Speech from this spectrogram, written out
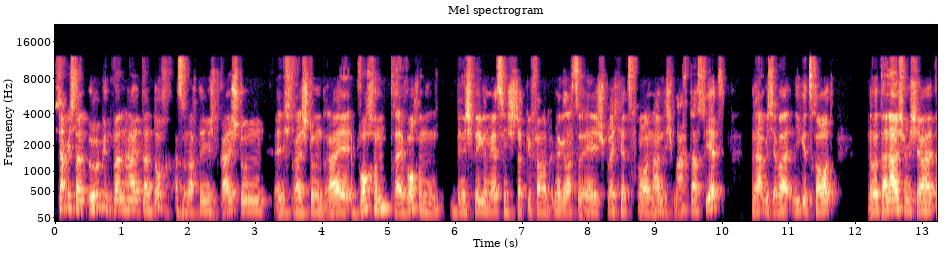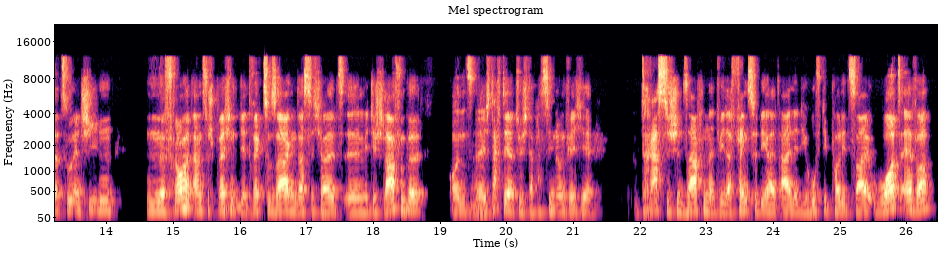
ich habe mich dann irgendwann halt dann doch, also nachdem ich drei Stunden, äh, nicht drei Stunden, drei Wochen, drei Wochen bin ich regelmäßig in die Stadt gefahren, habe immer gesagt, so, ey, ich spreche jetzt Frauen an, ich mache das jetzt. Und habe mich aber halt nie getraut. Und dann habe ich mich ja halt dazu entschieden, eine Frau halt anzusprechen und ihr direkt zu sagen, dass ich halt äh, mit ihr schlafen will. Und äh, ich dachte ja natürlich, da passieren irgendwelche drastischen Sachen. Entweder fängst du dir halt eine, die ruft die Polizei, whatever.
